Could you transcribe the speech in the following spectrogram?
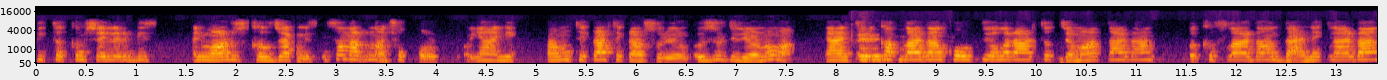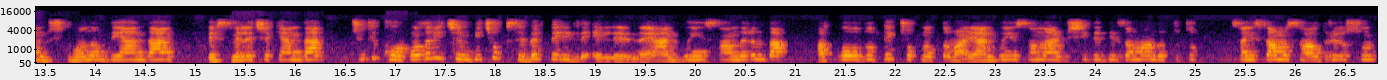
bir takım şeyleri biz hani maruz kalacak mıyız? İnsanlar bundan çok korkuyor. Yani ben bunu tekrar tekrar soruyorum. Özür diliyorum ama yani tarikatlardan korkuyorlar artık, cemaatlerden, vakıflardan, derneklerden, Müslümanım diyenden, besmele çekenden. Çünkü korkmaları için birçok sebep verildi ellerine. Yani bu insanların da haklı olduğu pek çok nokta var. Yani bu insanlar bir şey dediği zaman da tutup sen İslam'a saldırıyorsun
